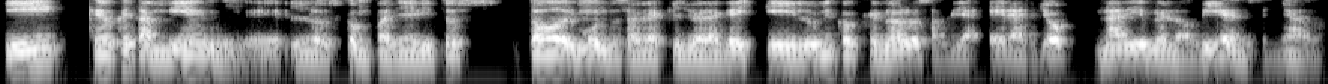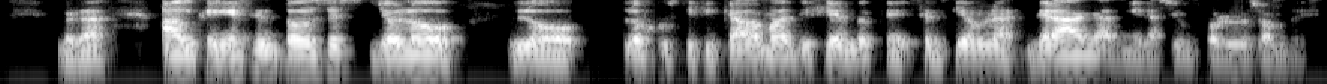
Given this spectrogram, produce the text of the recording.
Y creo que también eh, los compañeritos, todo el mundo sabía que yo era gay y el único que no lo sabía era yo. Nadie me lo había enseñado, ¿verdad? Aunque en ese entonces yo lo, lo, lo justificaba más diciendo que sentía una gran admiración por los hombres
